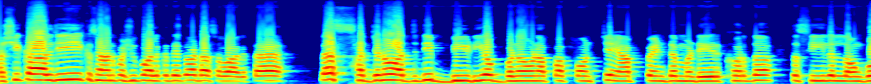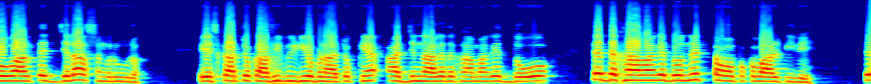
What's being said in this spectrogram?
ਸਤਿ ਸ਼੍ਰੀ ਅਕਾਲ ਜੀ, ਕਿਸਾਨ ਪਸ਼ੂ ਪਾਲਕ ਤੇ ਤੁਹਾਡਾ ਸਵਾਗਤ ਹੈ। ਲੈ ਸੱਜਣੋ, ਅੱਜ ਦੀ ਵੀਡੀਓ ਬਣਾਉਣ ਆਪਾਂ ਪਹੁੰਚੇ ਆ ਪਿੰਡ ਮੰਡੇਰ ਖੁਰਦ ਤਹਿਸੀਲ ਲੌਂਗੋਵਾਲ ਤੇ ਜ਼ਿਲ੍ਹਾ ਸੰਗਰੂਰ। ਇਸ ਘਰ ਚੋਂ ਕਾਫੀ ਵੀਡੀਓ ਬਣਾ ਚੁੱਕੇ ਆ ਅੱਜ ਨਗ ਦਿਖਾਵਾਂਗੇ ਦੋ ਤੇ ਦਿਖਾਵਾਂਗੇ ਦੋਨੇ ਟੌਪ ਕੁਆਲਿਟੀ ਦੇ। ਤੇ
